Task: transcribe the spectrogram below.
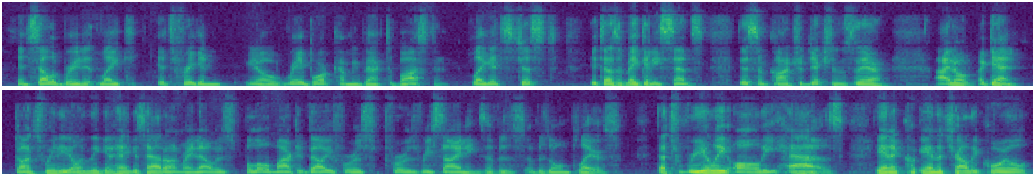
and celebrate it like it's friggin' you know Ray Bourque coming back to Boston. Like it's just it doesn't make any sense. There's some contradictions there. I don't. Again, Don Sweeney. The only thing he can hang his hat on right now is below market value for his for his re-signings of his of his own players. That's really all he has. And a, and the Charlie Coyle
